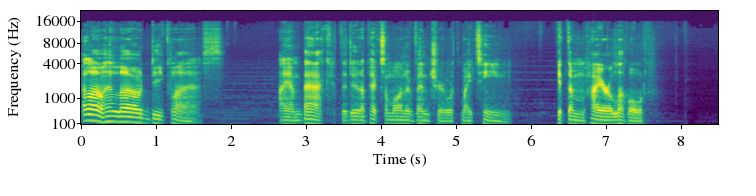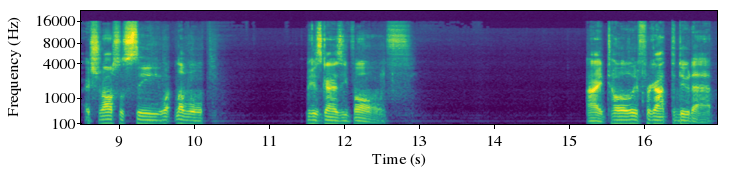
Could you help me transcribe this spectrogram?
Hello, hello, D-Class. I am back to do the Pixelmon adventure with my team. Get them higher leveled. I should also see what level these guys evolve. I totally forgot to do that.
